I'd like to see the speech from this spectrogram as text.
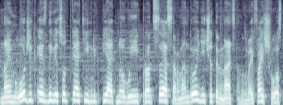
на M-Logic S905Y5 новий процесор на Android 14 з Wi-Fi 6.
